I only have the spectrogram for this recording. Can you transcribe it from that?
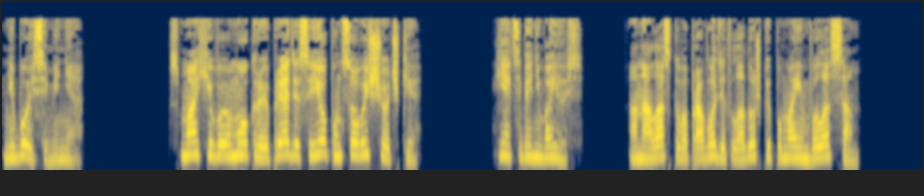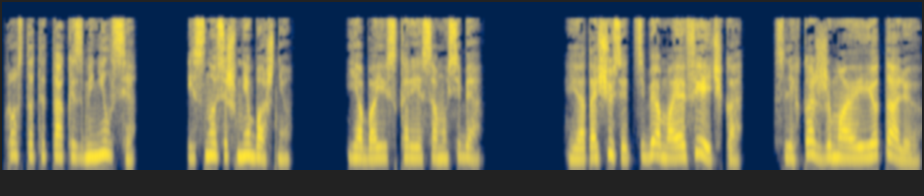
«Не бойся меня». Смахиваю мокрые пряди с ее пунцовой щечки. «Я тебя не боюсь». Она ласково проводит ладошкой по моим волосам. «Просто ты так изменился и сносишь мне башню. Я боюсь скорее саму себя». «Я тащусь от тебя, моя феечка!» Слегка сжимаю ее талию.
